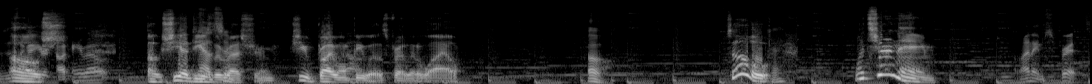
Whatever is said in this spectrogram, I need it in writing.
Is this Oh, the guy you're talking about? Oh, she had to Yeah, use the it's restroom. She probably won't be Oh. with us for a little while. Oh, So, Okay. what's your name? My name's Fritz.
